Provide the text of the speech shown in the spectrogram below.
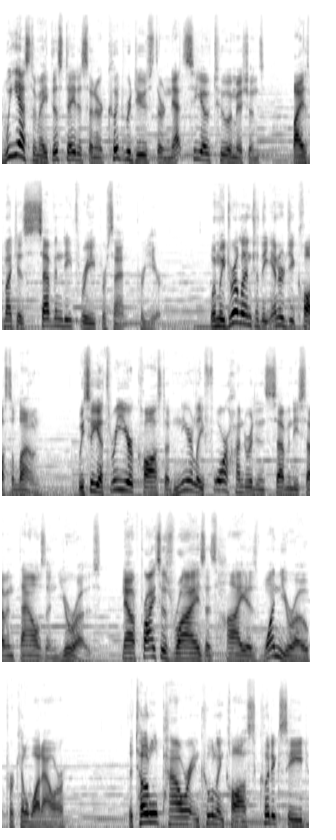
we estimate this data center could reduce their net CO2 emissions by as much as 73% per year. When we drill into the energy cost alone, we see a three-year cost of nearly 477,000 euros. Now, if prices rise as high as 1 euro per kilowatt hour, the total power and cooling costs could exceed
